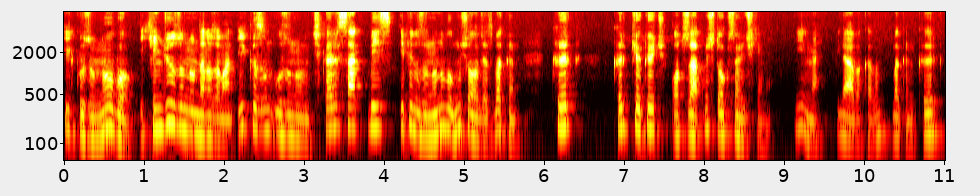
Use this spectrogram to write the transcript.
İlk uzunluğu bu. İkinci uzunluğundan o zaman ilk uzun uzunluğunu çıkarırsak biz ipin uzunluğunu bulmuş olacağız. Bakın 40, 40 kök 3, 30, 60, 90 üçgeni. Değil mi? Bir daha bakalım. Bakın 40,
